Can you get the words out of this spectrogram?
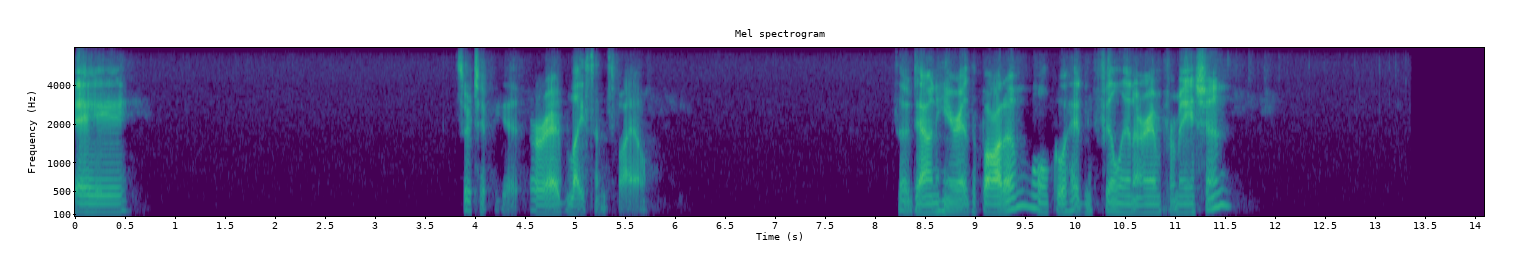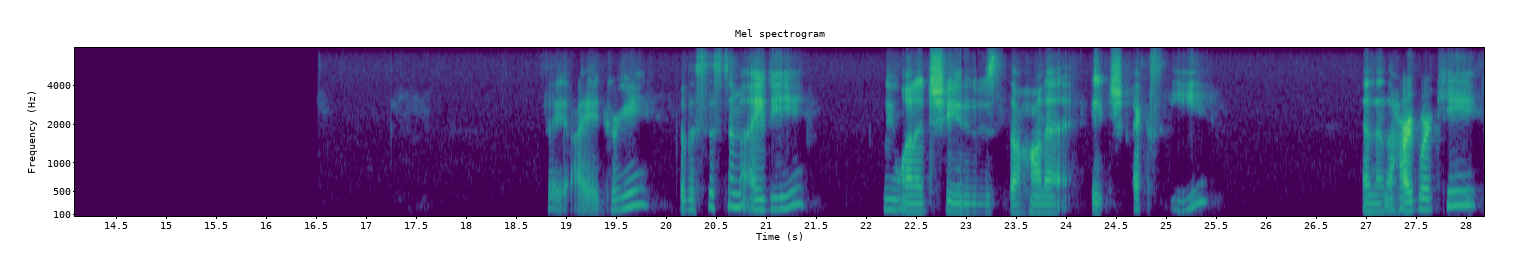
a certificate or a license file. So down here at the bottom, we'll go ahead and fill in our information. Say I agree. For the system ID, we want to choose the HANA HXE. And then the hardware key,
